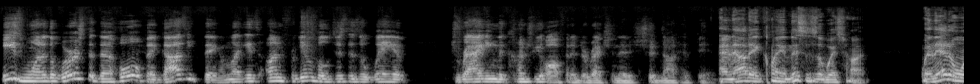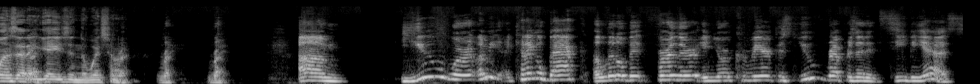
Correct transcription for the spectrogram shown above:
he's one of the worst of the whole Benghazi thing. I'm like, it's unforgivable just as a way of dragging the country off in a direction that it should not have been. And now they claim this is a witch hunt when they're the ones that Right. engaged in the witch hunt. Right, right. Um, you were. Let me. Can I go back a little bit further in your career because you represented CBS,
